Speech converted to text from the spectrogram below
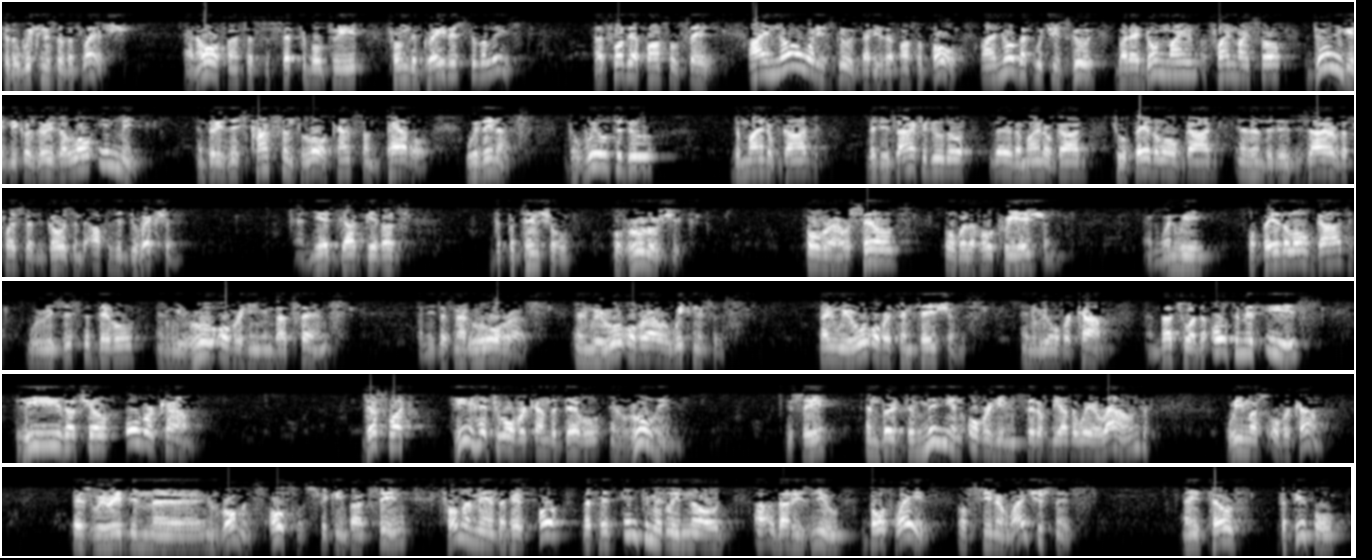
to the weakness of the flesh. And all of us are susceptible to it from the greatest to the least. That's what the apostle says. I know what is good, that is Apostle Paul. I know that which is good, but I don't mind, find myself doing it because there is a law in me. And there is this constant law, constant battle within us. The will to do the mind of God, the desire to do the, the, the mind of God, to obey the law of God, and then the desire of the flesh that goes in the opposite direction. And yet God gave us the potential of rulership over ourselves, over the whole creation. And when we obey the law of God, we resist the devil and we rule over him in that sense, and he does not rule over us. And we rule over our weaknesses and we rule over temptations, and we overcome. And that's what the ultimate is, he that shall overcome. Just like he had to overcome the devil and rule him, you see, and bear dominion over him instead of the other way around, we must overcome. As we read in, uh, in Romans also, speaking about sin, from a man that has, oh, that has intimately known, uh, that is new, both ways of sin and righteousness. And he tells the people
